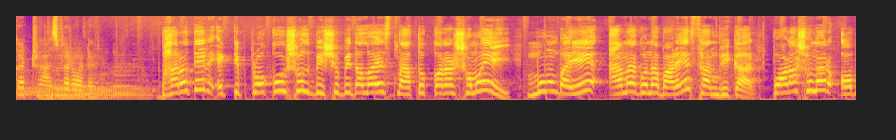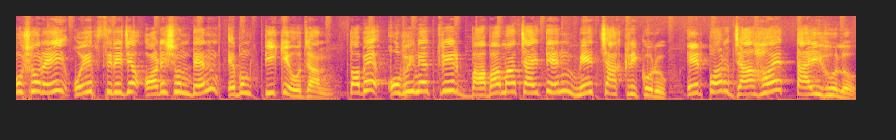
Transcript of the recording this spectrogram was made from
কা ট্রান্সফার অর্ডার ভারতের একটি প্রকৌশল বিশ্ববিদ্যালয়ে স্নাতক করার সময়েই মুম্বাইয়ে আনাগোনা বাড়ে সানভিকার। পড়াশোনার অবসরেই ওয়েব সিরিজে অডিশন দেন এবং টিকেও যান। তবে অভিনেত্রীর বাবা মা চাইতেন মেয়ে চাকরি করুক। এরপর যা হয় তাই হলো।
